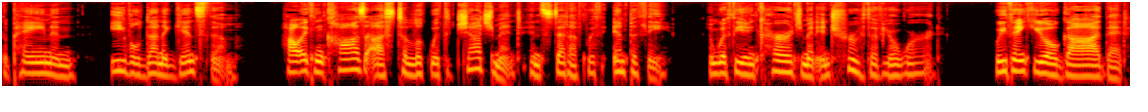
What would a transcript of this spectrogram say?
the pain and evil done against them, how it can cause us to look with judgment instead of with empathy and with the encouragement and truth of your word. We thank you, O God, that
